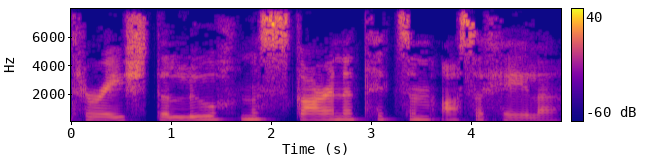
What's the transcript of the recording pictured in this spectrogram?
tar éis de luach na scaranna titim as a chéile.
